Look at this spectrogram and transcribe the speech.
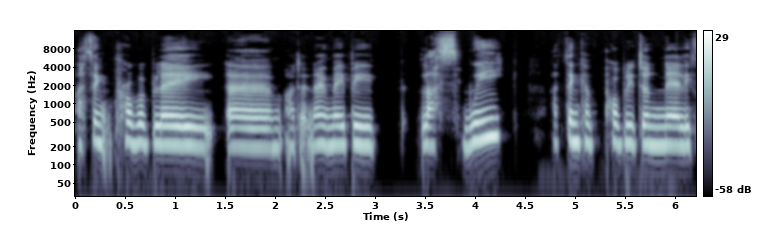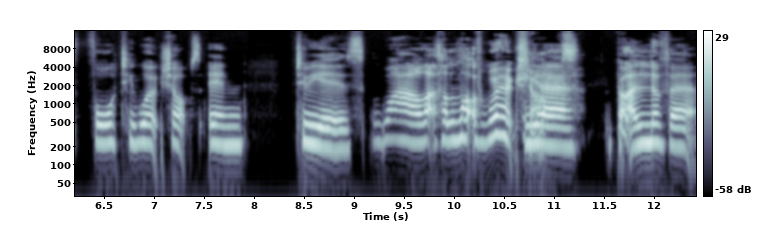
I think probably um, I don't know maybe last week. I think I've probably done nearly forty workshops in two years. Wow, that's a lot of workshops. Yeah, but I love it.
